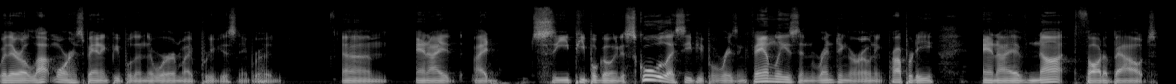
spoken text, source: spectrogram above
where there are a lot more Hispanic people than there were in my previous neighborhood. Um, and I I see people going to school, I see people raising families and renting or owning property, and I have not thought about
